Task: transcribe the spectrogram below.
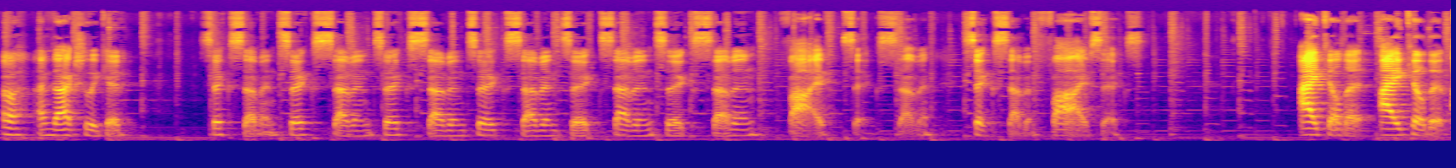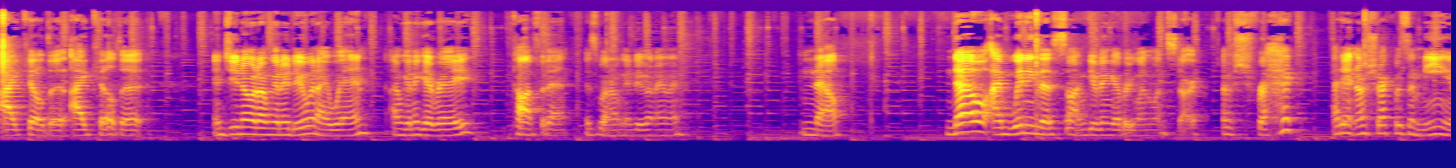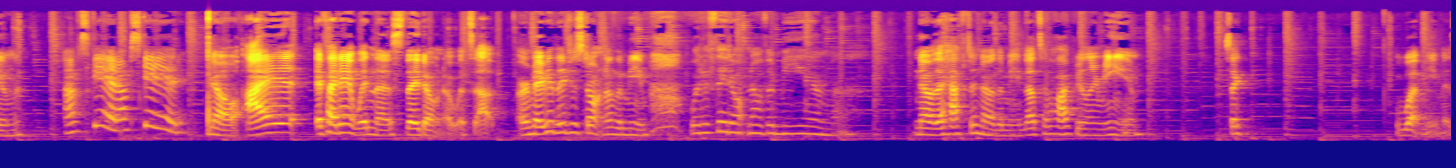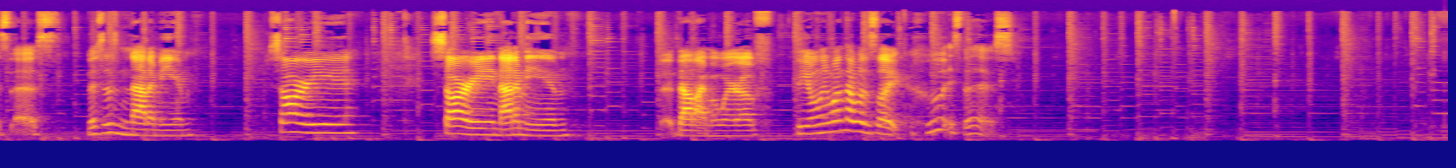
Oh, I'm actually kid. Six, seven, six, seven, six, seven, six, seven, six, seven, six, seven, five, six, seven, six, seven, five, six. I killed it. I killed it. I killed it. I killed it. And do you know what I'm gonna do when I win? I'm gonna get ready. Confident is what I'm gonna do win. No. No, I'm winning this, so I'm giving everyone one star. Oh, Shrek? I didn't know Shrek was a meme. I'm scared, I'm scared. No, I, if I didn't win this, they don't know what's up. Or maybe they just don't know the meme. what if they don't know the meme? No, they have to know the meme. That's a popular meme. It's like, what meme is this? This is not a meme. Sorry. Sorry, not a meme that I'm aware of. The only one that was like, who is this?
